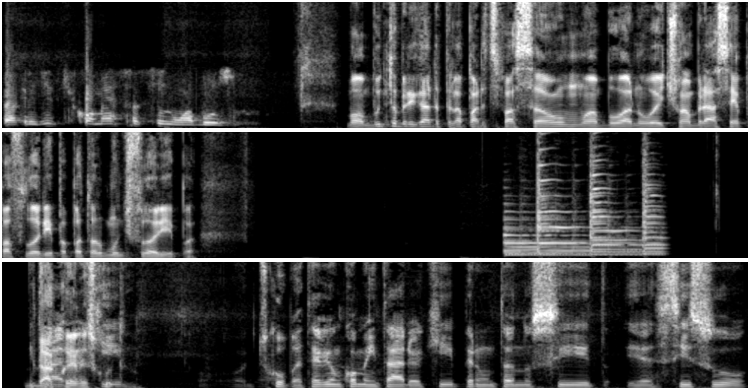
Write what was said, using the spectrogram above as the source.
eu acredito que começa assim um abuso. Bom, muito obrigado pela participação, uma boa noite, um abraço aí pra Floripa, pra todo mundo de Floripa. Da Cunha na aqui- escuta. Desculpa, teve um comentário aqui perguntando se, se isso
